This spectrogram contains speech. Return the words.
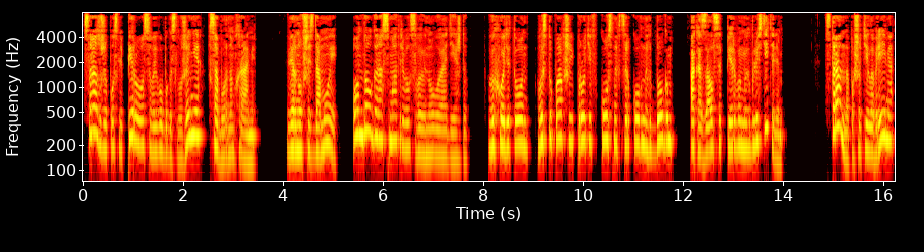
сразу же после первого своего богослужения в соборном храме. Вернувшись домой, он долго рассматривал свою новую одежду. Выходит, он, выступавший против костных церковных догм, оказался первым их блюстителем. Странно пошутило время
